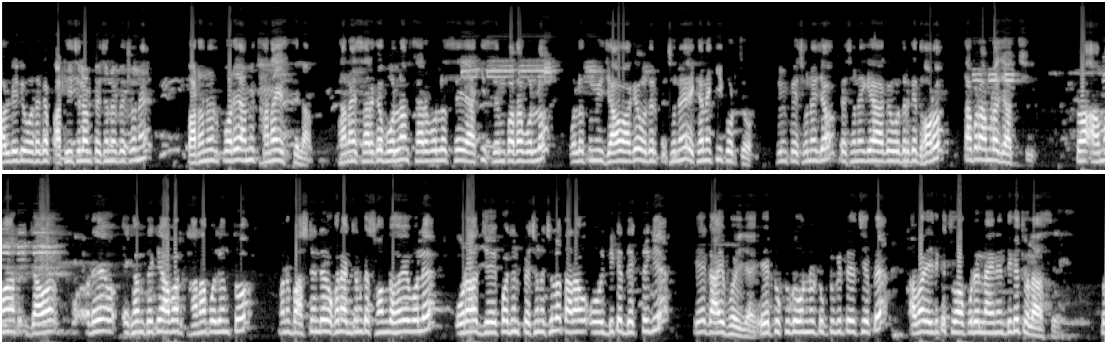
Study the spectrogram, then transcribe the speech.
অলরেডি ওদেরকে পাঠিয়েছিলাম পেছনে পেছনে। পাঠানোর পরে আমি থানায় এসেছিলাম। থানায় স্যারকে বললাম, স্যার বলল, সেই একই সেম কথা বলল। বলল, তুমি যাও আগে ওদের পেছনে। এখানে কি করছ? তুমি পেছনে যাও। পেছনে গিয়ে আগে ওদেরকে ধরো, তারপর আমরা যাচ্ছি। তো আমার যাওয়ার পরে এখান থেকে আবার থানা পর্যন্ত মানে বাস স্ট্যান্ডের ওখানে একজনকে সন্দেহ হয়ে বলে, ওরা যে কজন পেছনে ছিল, তারা ওই দিকে দেখতে গিয়ে এ গায়েব হয়ে যায়। এ টুকটুকে অন্য টুকটুকিতে চেপে আবার এইদিকে চুয়াপুরের লাইনের দিকে চলে আসে। তো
